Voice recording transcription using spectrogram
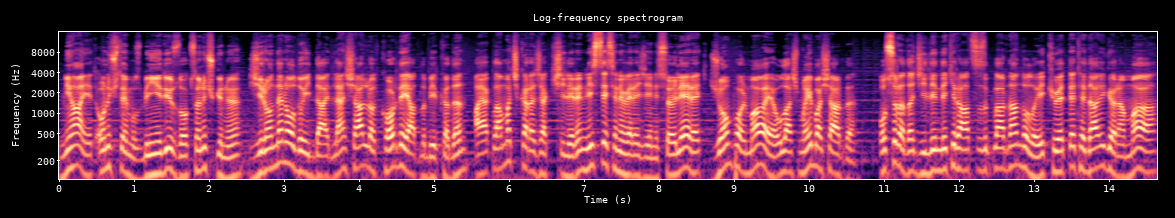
Nihayet 13 Temmuz 1793 günü Giron'den olduğu iddia edilen Charlotte Corday adlı bir kadın ayaklanma çıkaracak kişilerin listesini vereceğini söyleyerek Jean-Paul Marat'a ulaşmayı başardı. O sırada cildindeki rahatsızlıklardan dolayı küvette tedavi gören Maa,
